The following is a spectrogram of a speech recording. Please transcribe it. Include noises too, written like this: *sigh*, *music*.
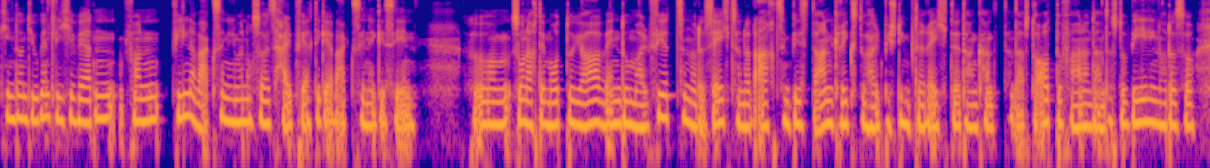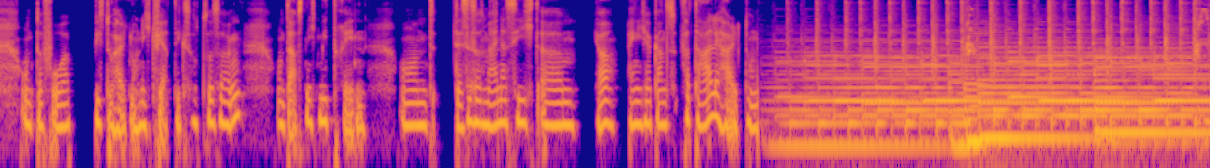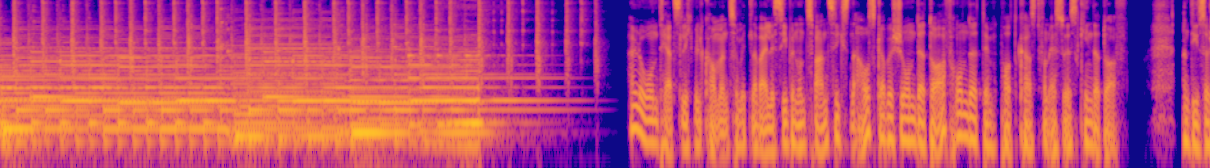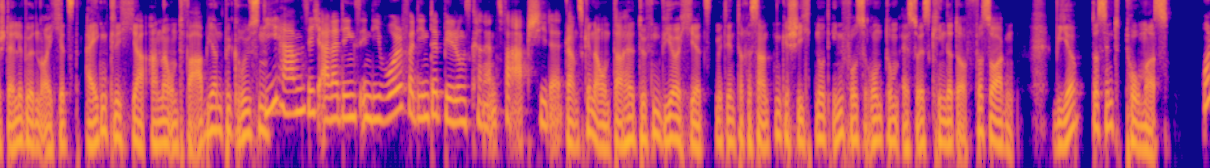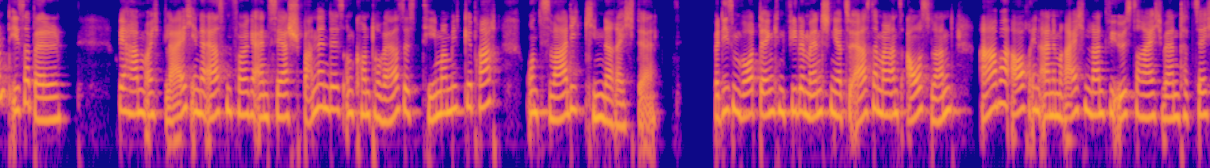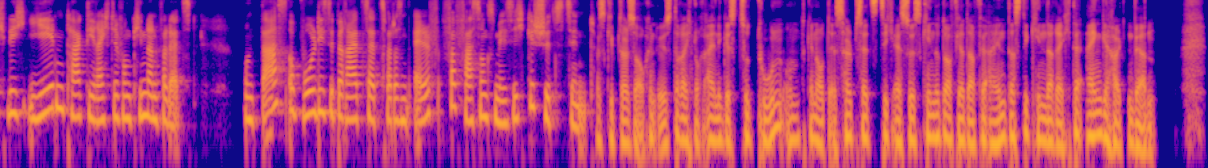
Kinder und Jugendliche werden von vielen Erwachsenen immer noch so als halbfertige Erwachsene gesehen. So nach dem Motto, ja, wenn du mal 14 oder 16 oder 18 bist, dann kriegst du halt bestimmte Rechte, dann kannst, dann darfst du Auto fahren und dann darfst du wählen oder so. Und davor bist du halt noch nicht fertig sozusagen und darfst nicht mitreden. Und das ist aus meiner Sicht ähm, ja eigentlich eine ganz fatale Haltung. Und herzlich willkommen zur mittlerweile 27. Ausgabe schon der Dorfrunde, dem Podcast von SOS Kinderdorf. An dieser Stelle würden euch jetzt eigentlich ja Anna und Fabian begrüßen. Die haben sich allerdings in die wohlverdiente Bildungskarenz verabschiedet. Ganz genau, und daher dürfen wir euch jetzt mit interessanten Geschichten und Infos rund um SOS Kinderdorf versorgen. Wir, das sind Thomas. Und Isabel. Wir haben euch gleich in der ersten Folge ein sehr spannendes und kontroverses Thema mitgebracht, und zwar die Kinderrechte. Bei diesem Wort denken viele Menschen ja zuerst einmal ans Ausland, aber auch in einem reichen Land wie Österreich werden tatsächlich jeden Tag die Rechte von Kindern verletzt. Und das, obwohl diese bereits seit 2011 verfassungsmäßig geschützt sind. Es gibt also auch in Österreich noch einiges zu tun und genau deshalb setzt sich SOS Kinderdorf ja dafür ein, dass die Kinderrechte eingehalten werden.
